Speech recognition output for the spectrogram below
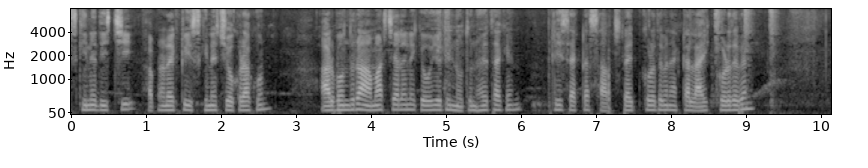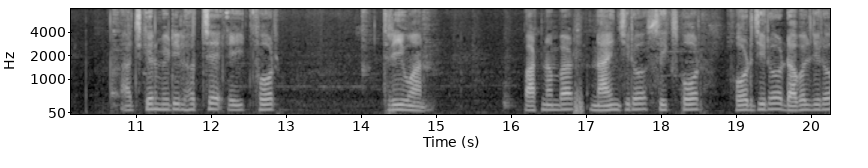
স্ক্রিনে দিচ্ছি, আপনারা একটু স্ক্রিনে চোখ রাখুন। আর বন্ধুরা, আমার চ্যানেলে কেউ যদি নতুন হয়ে থাকেন প্লিজ একটা সাবস্ক্রাইব করে দেবেন, একটা লাইক করে দেবেন। আজকের মিডিল হচ্ছে eight four three one part number nine zero six four four zero double zero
